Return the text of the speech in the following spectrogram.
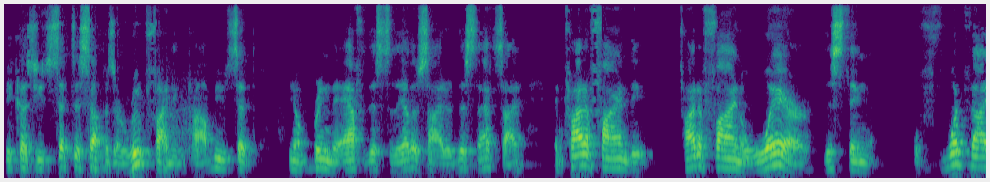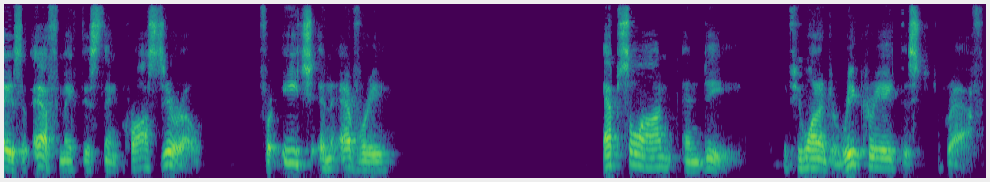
because you set this up as a root finding problem. You said, you know, bring the f of this to the other side or this, that side, and try to find the, try to find where this thing, what values of f make this thing cross zero for each and every epsilon and d. If you wanted to recreate this graph,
